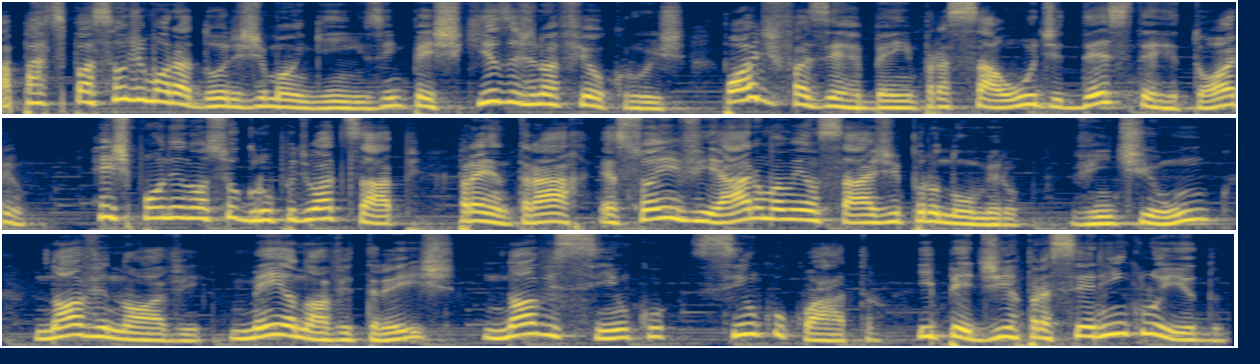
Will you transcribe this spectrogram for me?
A participação de moradores de Manguinhos em pesquisas na Fiocruz pode fazer bem para a saúde desse território? Responda em nosso grupo de WhatsApp. Para entrar, é só enviar uma mensagem para o número 21 99 693 9554 e pedir para ser incluído.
